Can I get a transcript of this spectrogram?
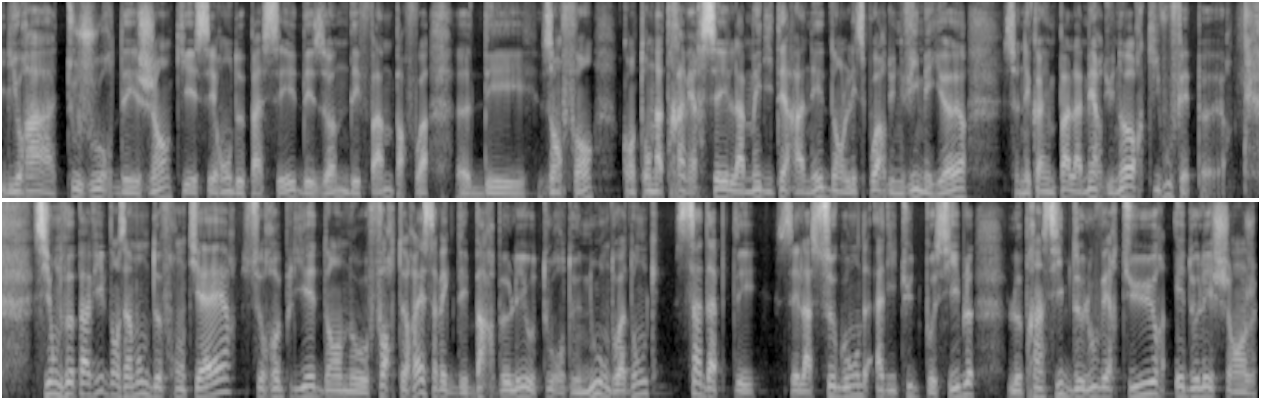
Il y aura toujours des gens qui essaieront de passer, des hommes, des femmes, parfois euh, des enfants, quand on a traversé la Méditerranée dans l'espoir d'une vie meilleure. Ce n'est quand même pas la mer du Nord qui vous fait peur. Si on ne veut pas vivre dans un monde de frontières, se replier dans nos forteresses avec des barbelés autour de nous, on doit donc s'adapter c'est la seconde attitude possible, le principe de l'ouverture et de l'échange.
